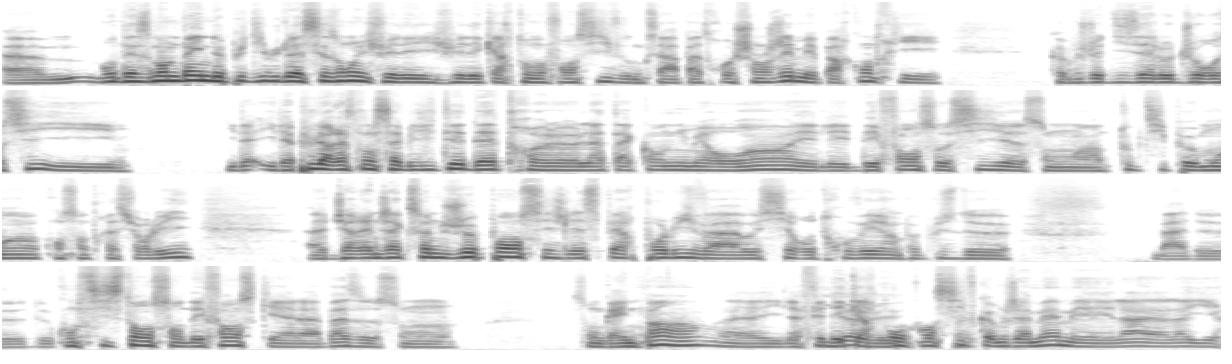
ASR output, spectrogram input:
euh, bon, Desmond Bain, depuis le début de la saison, il fait des, des cartons offensifs, donc ça n'a pas trop changé, mais par contre, il, comme je le disais l'autre jour aussi, il, il, a, plus la responsabilité d'être euh, l'attaquant numéro un et les défenses aussi sont un tout petit peu moins concentrées sur lui. Jaren Jackson, je pense et je l'espère pour lui, va aussi retrouver un peu plus de, bah, de, consistance en défense qui est à la base de son, son gagne-pain. Hein. Euh, il a fait des cartons offensifs comme jamais, mais là, là il,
